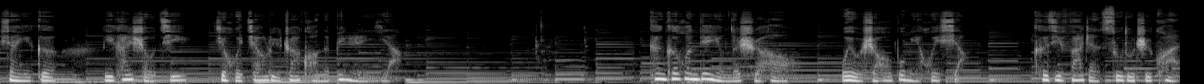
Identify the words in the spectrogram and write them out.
像一个离开手机就会焦虑抓狂的病人一样。看科幻电影的时候，我有时候不免会想，科技发展速度之快，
